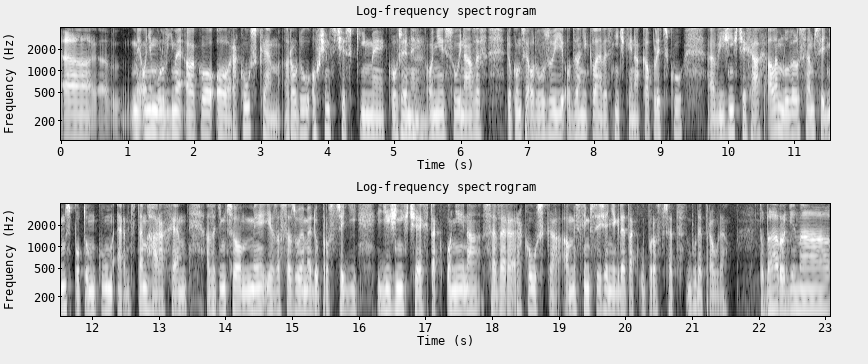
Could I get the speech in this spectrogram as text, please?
Eh, my o něm mluvíme jako o rakouském rodu, ovšem s českými kořeny. Hmm. Oni svůj název dokonce odvozují od zaniklé vesničky na Kaplicku v Jižních Čechách, ale mluvil jsem s jedním z potomkům Ernstem Harachem a zatímco my je zasazujeme do prostředí jižních Čech, tak oni na sever Rakouska a myslím si, že někde tak uprostřed bude pravda. To byla rodina,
